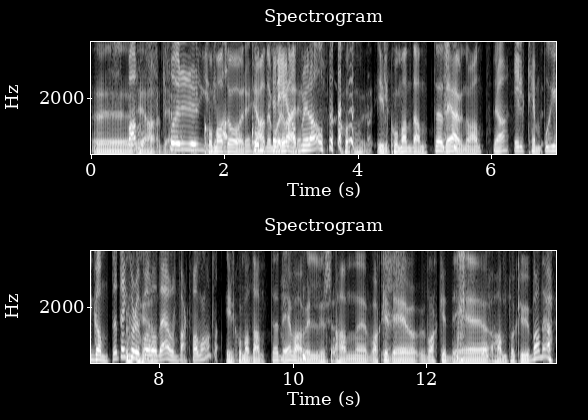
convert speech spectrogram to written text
Eh, Spansk for Commodore. Ja, det må det være. Il Commandante, det er jo noe annet. Ja, Il Tempo Gigante tenker du på, Ja. det er jo i hvert fall noe annet. da. Il Commandante, det var vel han eh, Var ikke det, var ikke det han på Cuba, det?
